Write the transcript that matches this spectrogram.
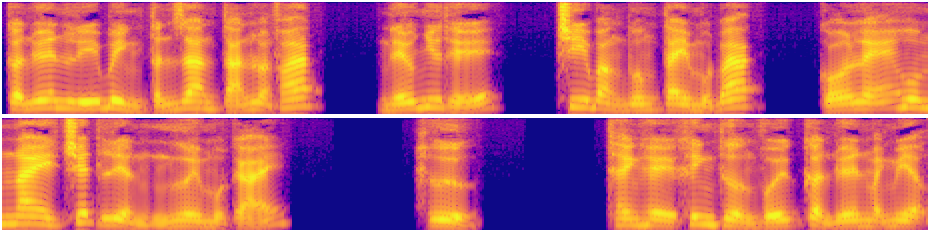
Cẩn uyên Lý Bình tấn gian tán loạn phát, nếu như thế, chi bằng buông tay một bác, có lẽ hôm nay chết liền ngươi một cái. Hừ. Thành hề khinh thường với Cẩn Nguyên mạnh miệng,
